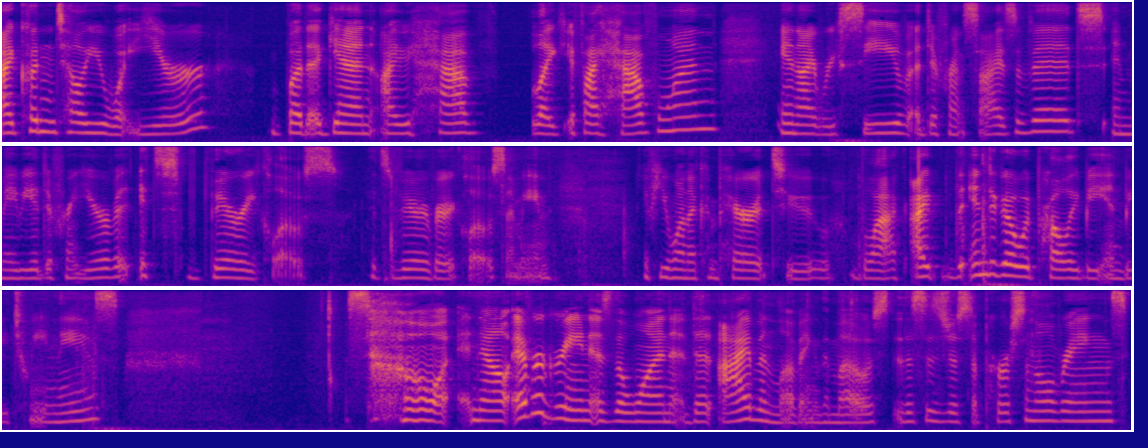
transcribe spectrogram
I couldn't tell you what year, but again, I have, like, if I have one and I receive a different size of it and maybe a different year of it, it's very close. It's very, very close. I mean, if you want to compare it to black, I the indigo would probably be in between these. So now Evergreen is the one that I've been loving the most. This is just a personal rings.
